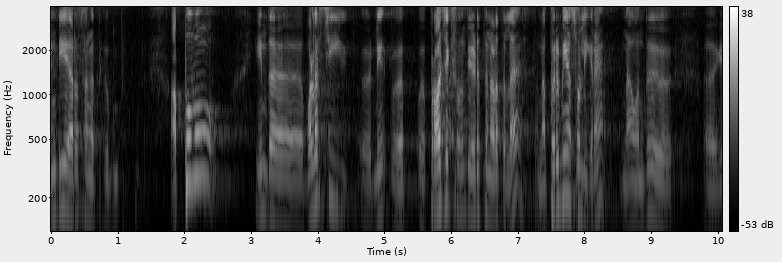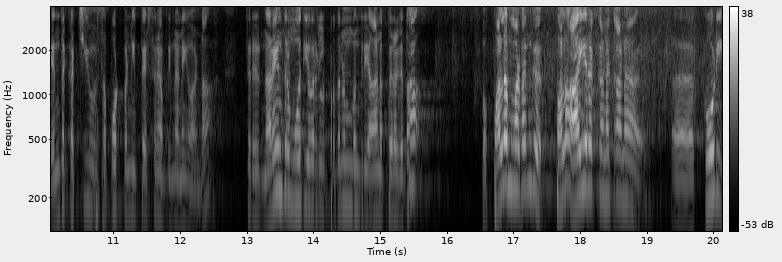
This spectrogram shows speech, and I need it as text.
என்டிஏ அரசாங்கத்துக்கு அப்பவும் இந்த வளர்ச்சி ப்ராஜெக்ட்ஸ் வந்து எடுத்து நடத்தலை. நான் பெருமையாக சொல்லிக்கிறேன். நான் வந்து எந்த கட்சியும் சப்போர்ட் பண்ணி பேசுகிறேன் அப்படின்னு நினைக்க வேண்டாம். திரு. நரேந்திர மோடி அவர்கள் பிரதம மந்திரி ஆன பிறகு தான் இப்போ பல மடங்கு பல ஆயிரக்கணக்கான கோடி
